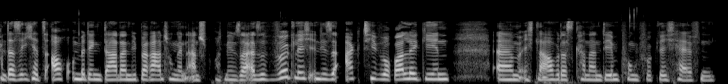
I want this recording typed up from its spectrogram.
dass ich jetzt auch unbedingt da dann die Beratung in Anspruch nehmen soll. Also wirklich in diese aktive Rolle gehen. Ähm, ich glaube, das kann an dem Punkt wirklich helfen.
